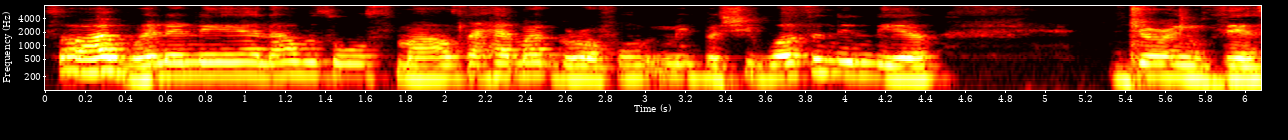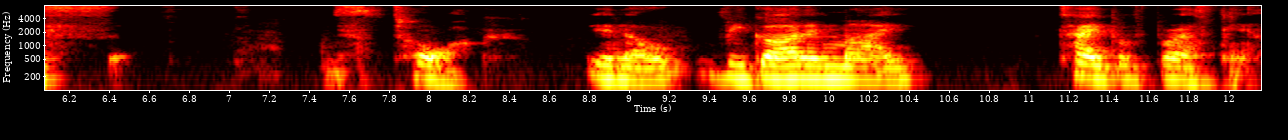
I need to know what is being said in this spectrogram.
So I went in there and I was all smiles. I had my girlfriend with me, but she wasn't in there during this talk, you know, regarding my type of breast cancer.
